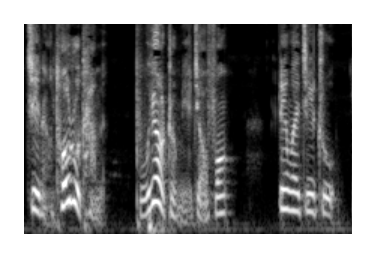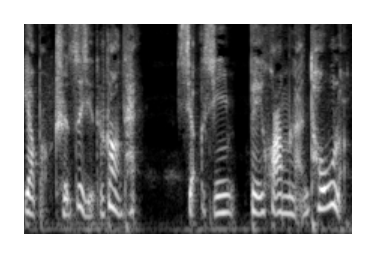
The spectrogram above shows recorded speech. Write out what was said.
尽量拖住他们，不要正面交锋。另外，记住要保持自己的状态，小心被花木兰偷了。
